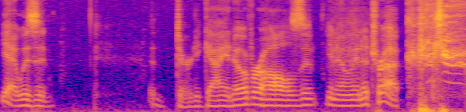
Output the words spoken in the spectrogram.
Yeah, it was a A dirty guy in overalls, you know, in a truck.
